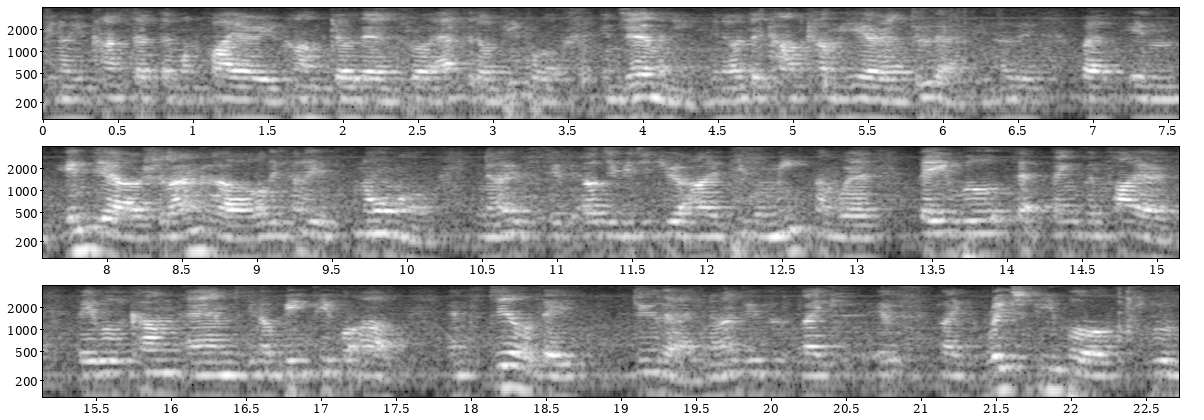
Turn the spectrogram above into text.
you know, you can't set them on fire, you can't go there and throw acid on people in Germany, you know, they can't come here and do that, you know, they, but in India or Sri Lanka, all these countries, it's normal, you know, if, if LGBTQI people meet somewhere, they will set things on fire, they will come and, you know, beat people up, and still they do that, you know, this is like, it's like rich people who,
